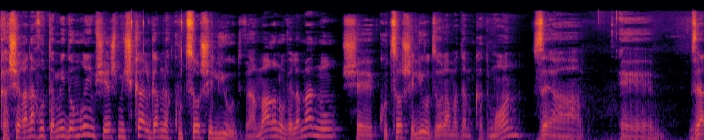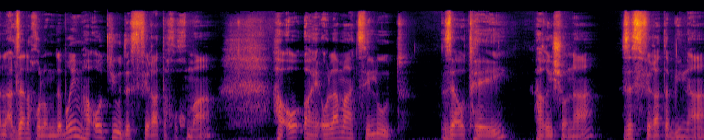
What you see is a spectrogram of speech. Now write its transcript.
כאשר אנחנו תמיד אומרים שיש משקל גם לקוצו של י', ואמרנו ולמדנו שקוצו של י' זה עולם אדם קדמון, זה ה... אה, זה, על זה אנחנו לא מדברים, האות י' זה ספירת החוכמה, עולם האצילות זה האות ה', הראשונה, זה ספירת הבינה.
